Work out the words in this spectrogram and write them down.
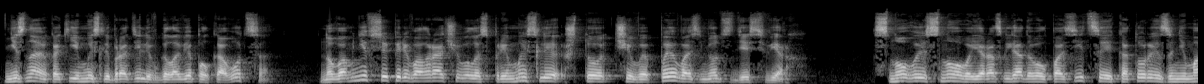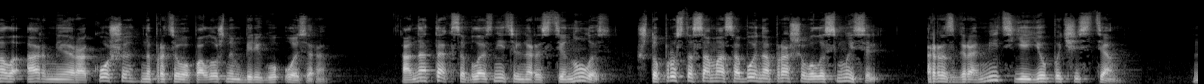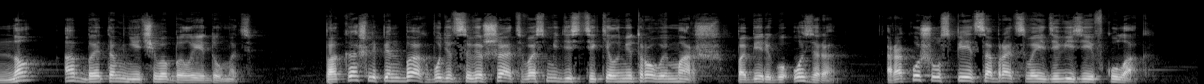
Не знаю, какие мысли бродили в голове полководца, но во мне все переворачивалось при мысли, что ЧВП возьмет здесь верх. Снова и снова я разглядывал позиции, которые занимала армия Ракоши на противоположном берегу озера. Она так соблазнительно растянулась, что просто сама собой напрашивалась мысль разгромить ее по частям. Но об этом нечего было и думать. Пока Шлиппенбах будет совершать 80-километровый марш по берегу озера, Ракоша успеет собрать свои дивизии в кулак.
